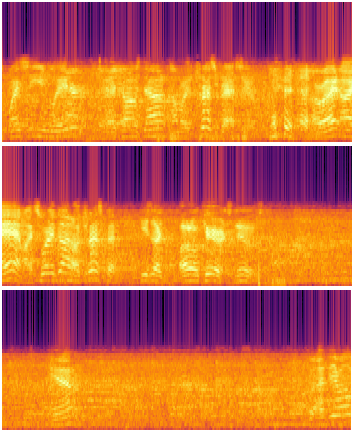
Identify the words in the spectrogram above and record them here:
If I see you later and it calms down, I'm going to trespass you. All right? I am. I swear to God, I'll trespass. He's like, I don't care. It's news. You know? But they're all.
